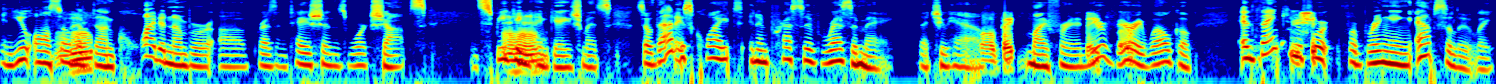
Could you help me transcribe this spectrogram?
And you also have done quite a number of presentations, workshops, and speaking Mhm. engagements. So that is quite an impressive resume that you have, Well, thank- my friend. You're you. very welcome. And thank you for, for bringing, absolutely.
